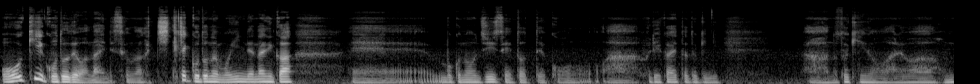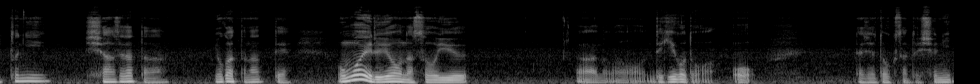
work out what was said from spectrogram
大きいことではないんですけどなんかちっちゃいことでもいいんで何か、えー僕の人生にとってこうああ振り返った時にああの時のあれは本当に幸せだったなよかったなって思えるようなそういうあの出来事をラジオトークさんと一緒に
